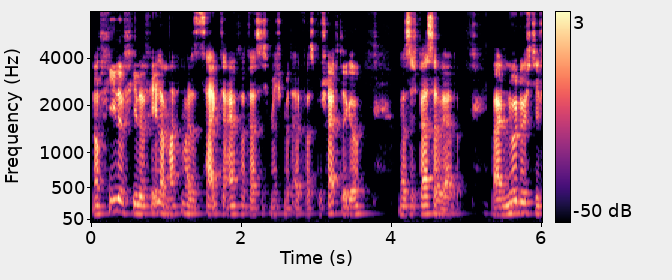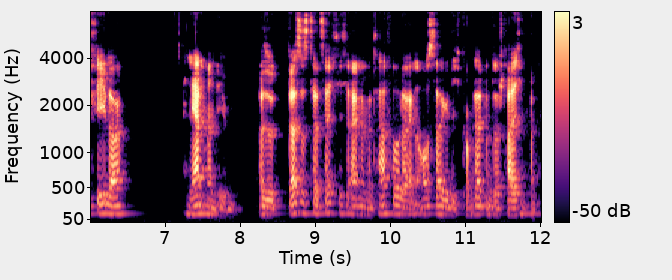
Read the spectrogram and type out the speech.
noch viele, viele Fehler machen, weil das zeigt ja einfach, dass ich mich mit etwas beschäftige und dass ich besser werde. Weil nur durch die Fehler lernt man eben. Also das ist tatsächlich eine Metapher oder eine Aussage, die ich komplett unterstreichen kann.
